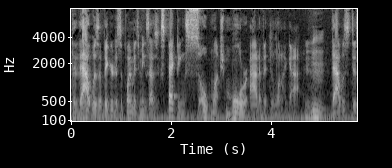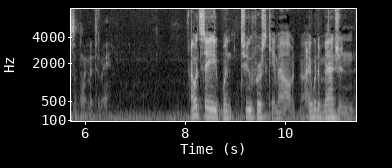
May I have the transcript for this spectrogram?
th- that was a bigger disappointment to me because I was expecting so much more out of it than what I got. Mm-hmm. Hmm. That was a disappointment to me. I would say when 2 first came out, I would imagine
